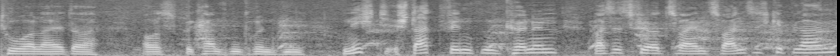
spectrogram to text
Tourleiter aus bekannten Gründen nicht stattfinden können. Was ist für 22 geplant?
